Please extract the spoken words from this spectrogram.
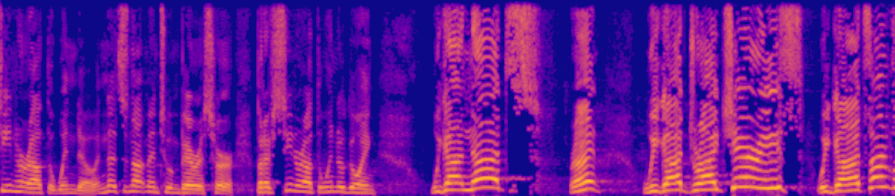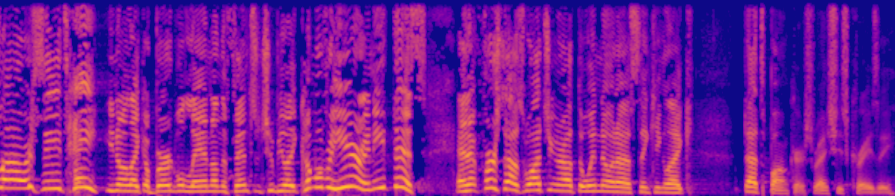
seen her out the window, and this is not meant to embarrass her, but I've seen her out the window going, We got nuts, right? We got dried cherries. We got sunflower seeds. Hey, you know, like a bird will land on the fence and she'll be like, come over here and eat this. And at first I was watching her out the window and I was thinking, like, that's bonkers, right? She's crazy.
